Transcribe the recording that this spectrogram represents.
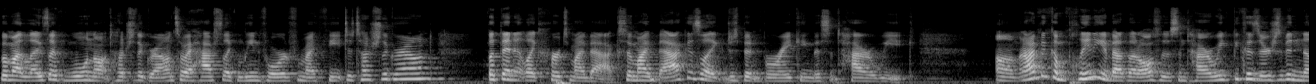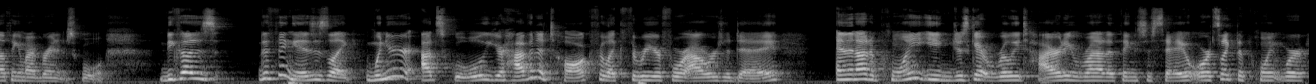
but my legs like will not touch the ground. So I have to like lean forward for my feet to touch the ground. But then it like hurts my back. So my back has like just been breaking this entire week. Um, and I've been complaining about that also this entire week because there's been nothing in my brain at school. Because the thing is, is like when you're at school, you're having a talk for like three or four hours a day and then at a point, you just get really tired and run out of things to say. Or it's like the point where,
